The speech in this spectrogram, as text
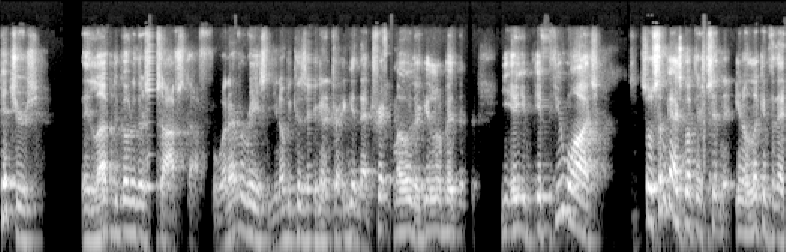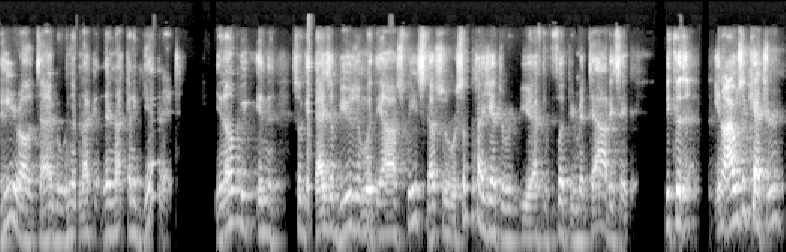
pitchers, they love to go to their soft stuff for whatever reason, you know, because they're going to try to get in that trick mode or get a little bit. If you watch, so some guys go up there sitting, you know, looking for that heater all the time, but when they're not, they're not going to get it, you know. And so guys abuse them with the off speed stuff. So sometimes you have to you have to flip your mentality, say, because you know I was a catcher,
